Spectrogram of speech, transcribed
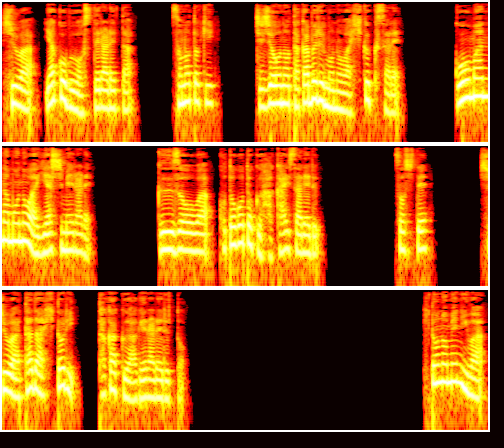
主はヤコブを捨てられた。その時、地上の高ぶる者は低くされ、傲慢な者は癒しめられ、偶像はことごとく破壊される。そして、主はただ一人高く上げられると。人の目には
